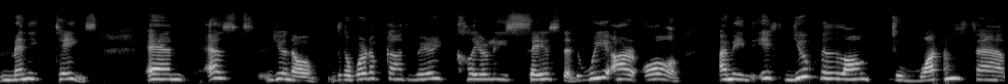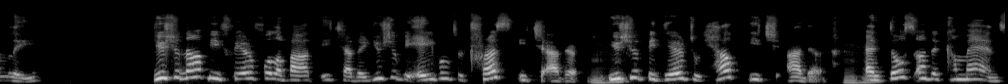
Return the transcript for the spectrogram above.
many things. And as you know the word of god very clearly says that we are all i mean if you belong to one family you should not be fearful about each other you should be able to trust each other you should be there to help each other Mm-hmm. and those are the commands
